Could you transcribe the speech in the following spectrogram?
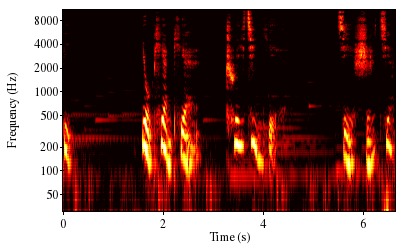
碧。又片片吹尽也。几时见？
